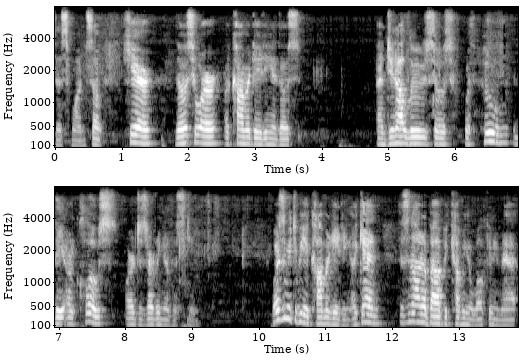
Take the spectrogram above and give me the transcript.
this one. So here, those who are accommodating and those and do not lose those with whom they are close are deserving of esteem. What does it mean to be accommodating? Again, this is not about becoming a welcoming mat.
